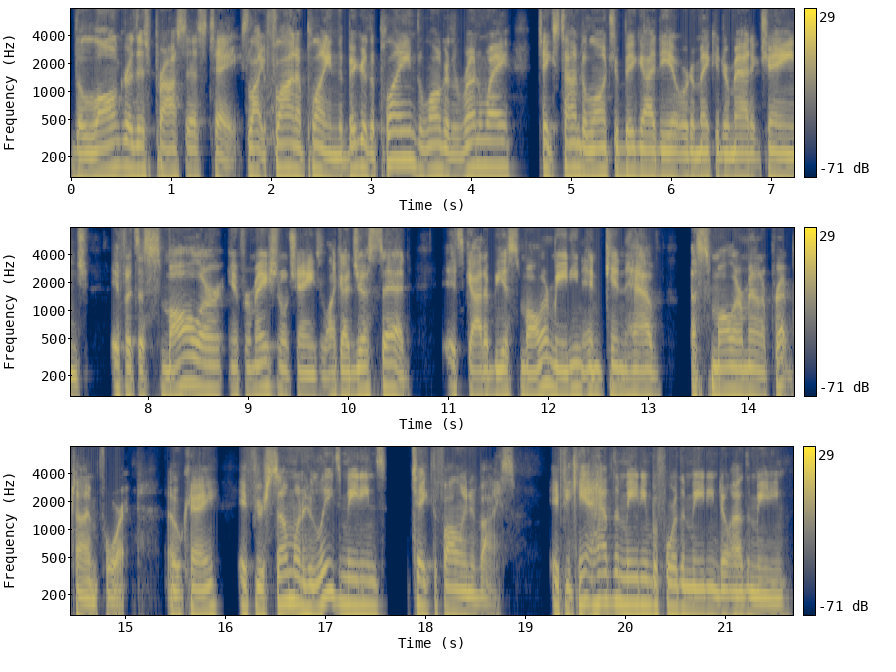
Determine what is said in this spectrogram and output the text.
the longer this process takes. Like flying a plane, the bigger the plane, the longer the runway takes time to launch a big idea or to make a dramatic change. If it's a smaller informational change, like I just said, it's got to be a smaller meeting and can have a smaller amount of prep time for it. Okay. If you're someone who leads meetings, take the following advice. If you can't have the meeting before the meeting, don't have the meeting.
